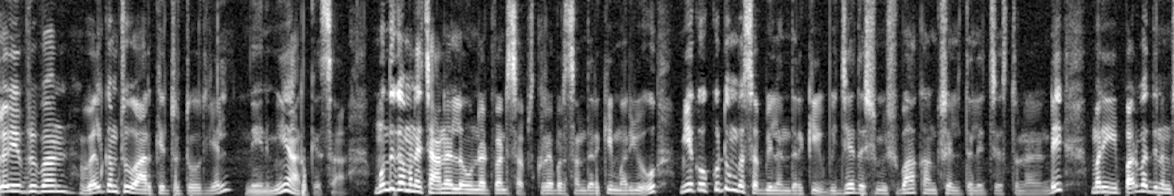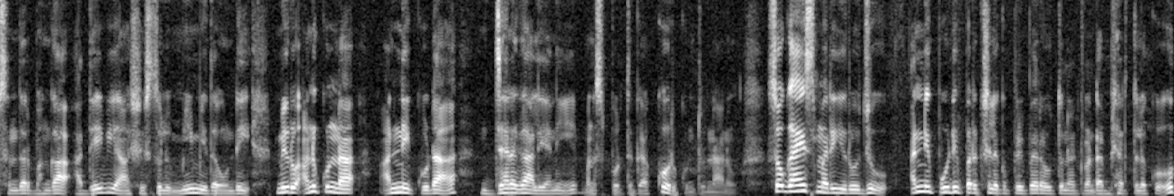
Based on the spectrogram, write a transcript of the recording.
Hello everyone welcome to RK tutorial. నేను మీ ఆర్కేసా. ముందుగా మన ఛానల్లో ఉన్నటువంటి సబ్స్క్రైబర్స్ అందరికీ మరియు మీ యొక్క కుటుంబ సభ్యులందరికీ విజయదశమి శుభాకాంక్షలు తెలియజేస్తున్నానండి మరి ఈ పర్వదినం సందర్భంగా ఆ దేవి ఆశీస్సులు మీ మీద ఉండి మీరు అనుకున్న అన్నీ కూడా జరగాలి అని మనస్ఫూర్తిగా కోరుకుంటున్నాను. సో గాయస్ మరి ఈరోజు అన్ని పూడి పరీక్షలకు ప్రిపేర్ అవుతున్నటువంటి అభ్యర్థులకు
